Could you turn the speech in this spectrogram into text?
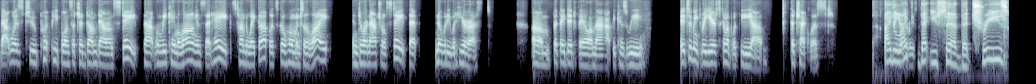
that was to put people in such a dumbed down state that when we came along and said, hey, it's time to wake up, let's go home into the light, into our natural state, that nobody would hear us. Um, but they did fail on that because we, it took me three years to come up with the, uh, the checklist. I like that you said that trees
